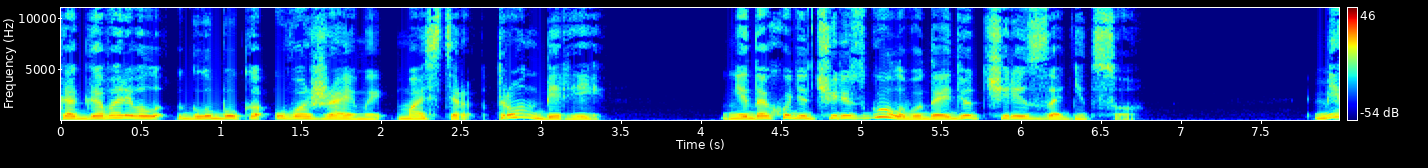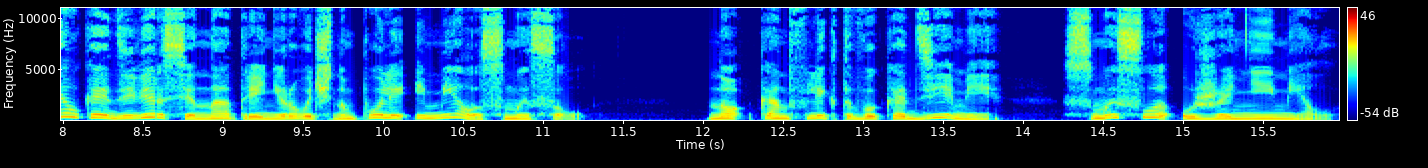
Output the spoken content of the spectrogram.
Как говаривал глубоко уважаемый мастер Тронбери, не доходит через голову, дойдет через задницу. Мелкая диверсия на тренировочном поле имела смысл, но конфликт в академии смысла уже не имел.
